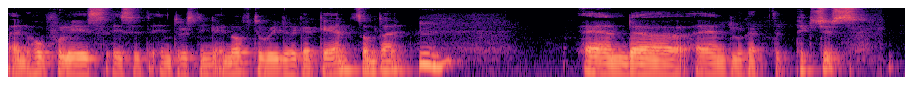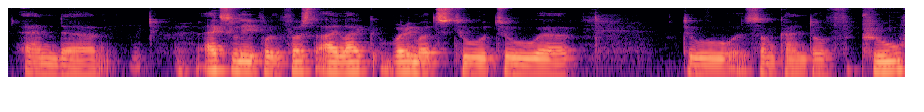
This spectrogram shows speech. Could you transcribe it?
and hopefully is is it interesting enough to read it again sometime. Mm. And uh, and look at the pictures, and uh, actually for the first I like very much to to uh, to some kind of proof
